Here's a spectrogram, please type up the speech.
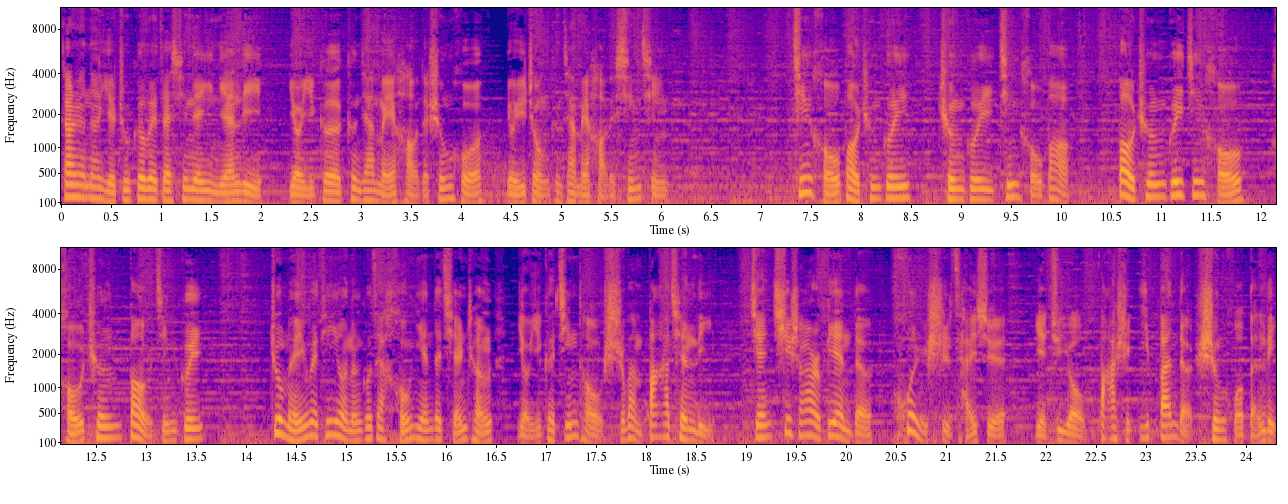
当然呢，也祝各位在新的一年里有一个更加美好的生活，有一种更加美好的心情。金猴报春归，春归金猴报，报春归金猴，猴春报金龟。祝每一位听友能够在猴年的前程有一个金头十万八千里，兼七十二变的混世才学，也具有八十一般的生活本领。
